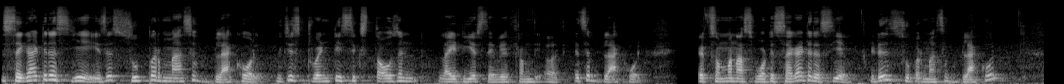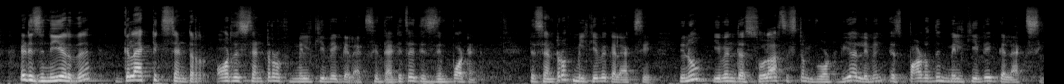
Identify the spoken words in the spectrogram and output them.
the sagittarius a is a supermassive black hole which is 26000 light years away from the earth. It's a black hole. If someone asks what is sagittarius a it is a supermassive black hole. It is near the galactic center or the center of milky way galaxy. That is why this is important. The center of Milky Way galaxy. You know, even the solar system what we are living is part of the Milky Way galaxy.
